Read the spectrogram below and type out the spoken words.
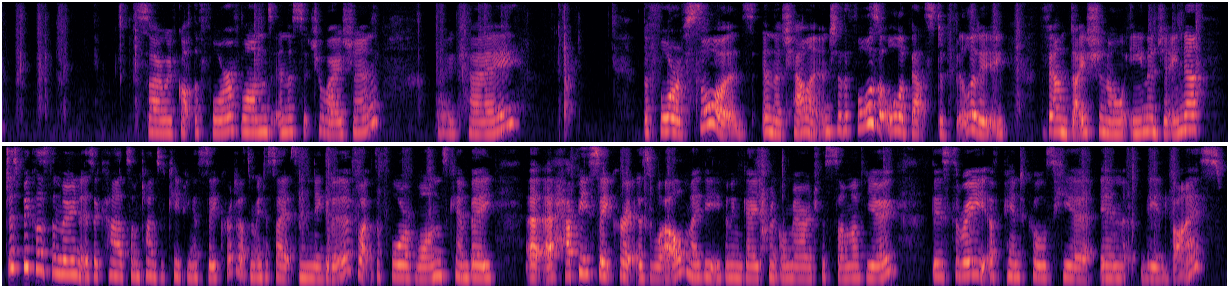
So we've got the Four of Wands in the situation. Okay. The Four of Swords in the challenge. So the fours are all about stability, foundational energy. Now, just because the moon is a card sometimes of keeping a secret, doesn't mean to say it's negative. Like the Four of Wands can be a, a happy secret as well, maybe even engagement or marriage for some of you. There's Three of Pentacles here in the advice.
